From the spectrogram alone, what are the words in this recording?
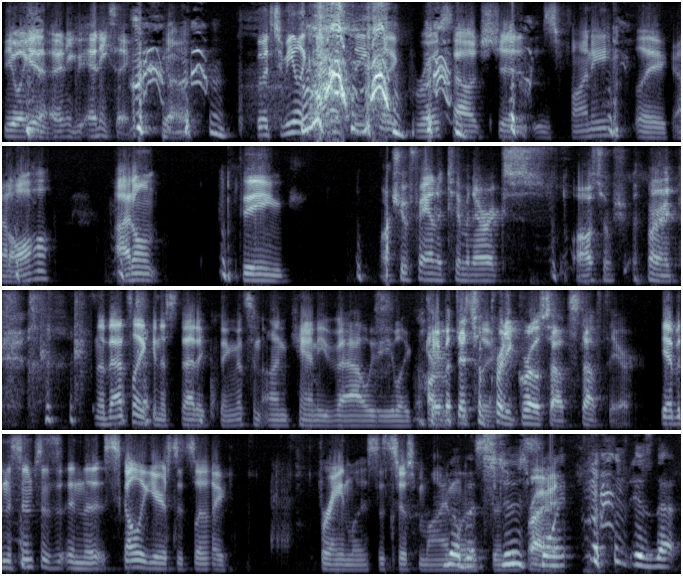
viewing Yeah. any anything. You know. But to me, like, I don't think like gross out shit is funny, like at all. I don't think. Aren't you a fan of Tim and Eric's awesome? Sh- All right. No, that's like an aesthetic thing. That's an uncanny valley, like. Okay, but that's some thing. pretty gross out stuff there. Yeah, but in the Simpsons, in the Scully years, it's like brainless. It's just mindless. No, but mindless. and- Stu's Right. point is that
